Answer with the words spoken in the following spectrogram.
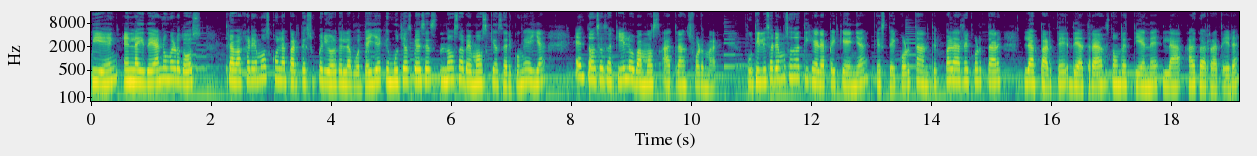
Bien, en la idea número 2 trabajaremos con la parte superior de la botella que muchas veces no sabemos qué hacer con ella, entonces aquí lo vamos a transformar. Utilizaremos una tijera pequeña que esté cortante para recortar la parte de atrás donde tiene la agarradera.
